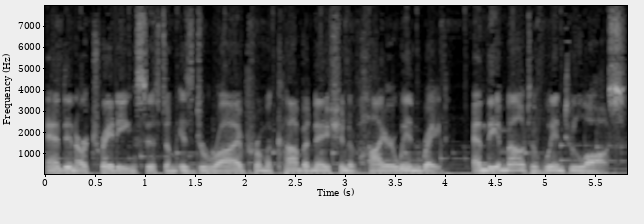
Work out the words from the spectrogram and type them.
and in our trading system is derived from a combination of higher win rate, and the amount of win to loss.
